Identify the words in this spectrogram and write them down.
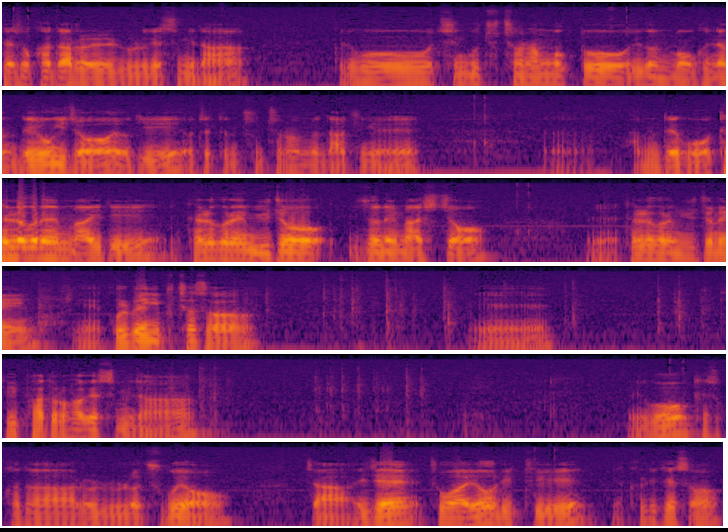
계속하다를 누르겠습니다. 그리고 친구 추천 항목도 이건 뭐 그냥 내용이죠. 여기 어쨌든 추천하면 나중에 어, 하면 되고 텔레그램 아이디, 텔레그램 유저 유저네임 아시죠? 예, 텔레그램 유저네임 예, 골뱅이 붙여서 예, 기입하도록 하겠습니다. 그리고 계속하다를 눌러주고요. 자, 이제 좋아요, 리트윗 클릭해서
